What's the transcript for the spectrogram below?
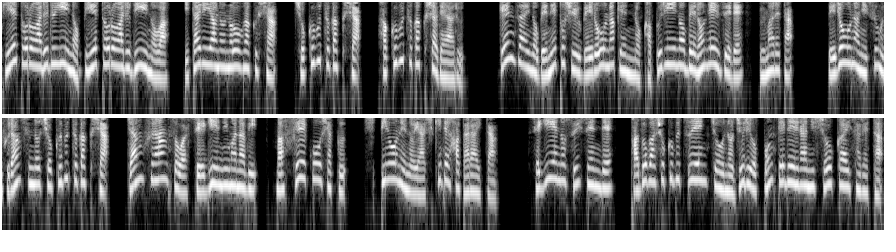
ピエトロ・アルディーノピエトロ・アルディーノは、イタリアの農学者、植物学者、博物学者である。現在のベネト州ベローナ県のカプリーノ・ベロネーゼで生まれた。ベローナに住むフランスの植物学者、ジャン・フランソはセギエに学び、マッフェー公爵、シピオーネの屋敷で働いた。セギエの推薦で、パドバ植物園長のジュリオ・ポンテデーラに紹介された。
